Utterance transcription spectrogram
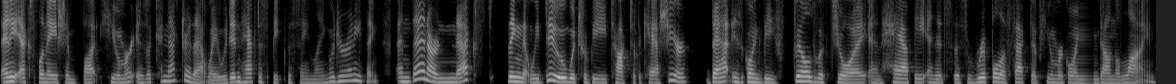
any explanation, but humor is a connector that way. We didn't have to speak the same language or anything. And then our next thing that we do, which would be talk to the cashier, that is going to be filled with joy and happy. And it's this ripple effect of humor going down the line.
